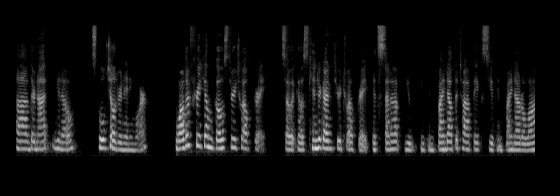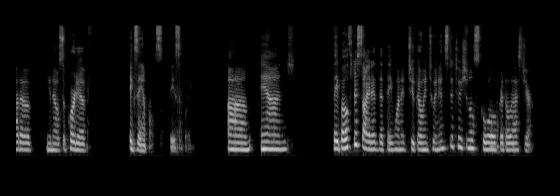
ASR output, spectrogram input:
uh, they're not you know school children anymore. Waldorf Curriculum goes through 12th grade. So it goes kindergarten through 12th grade. It's set up. You you can find out the topics. You can find out a lot of you know supportive examples, basically. Um, and they both decided that they wanted to go into an institutional school for the last year,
